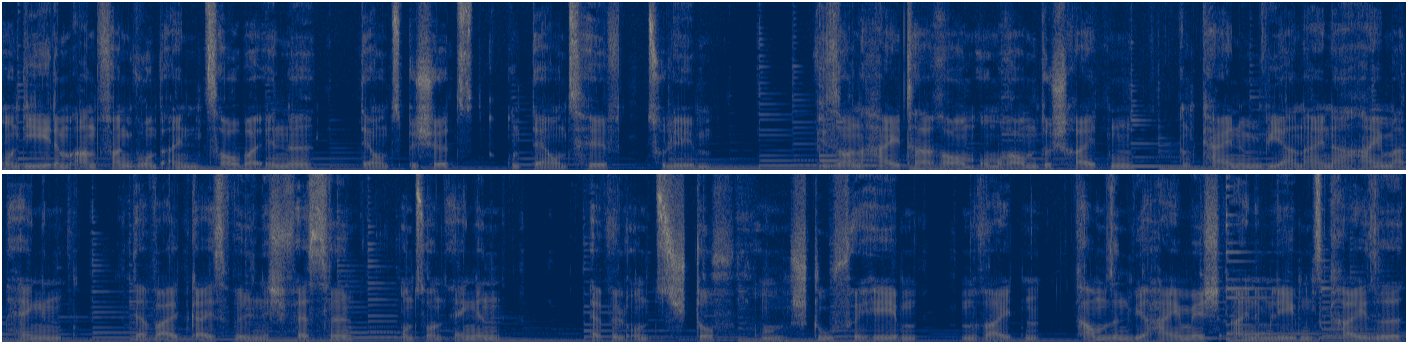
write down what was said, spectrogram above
Und jedem Anfang wohnt ein Zauber inne, der uns beschützt und der uns hilft zu leben. Wir sollen heiter Raum um Raum durchschreiten, an keinem wie an einer Heimat hängen. Der Waldgeist will nicht fesseln, uns engen, er will uns Stuff um Stufe heben, im Weiten. Kaum sind wir heimisch einem Lebenskreise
